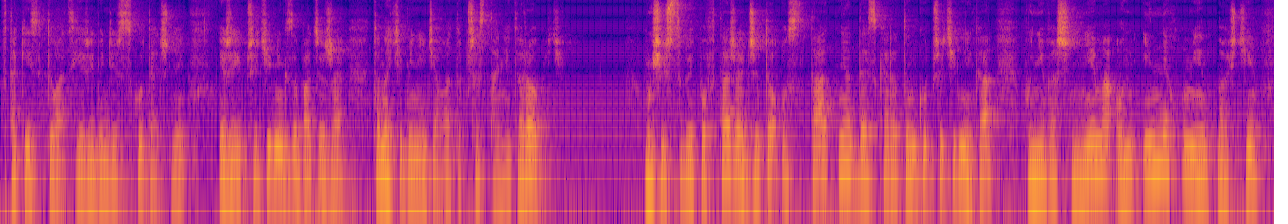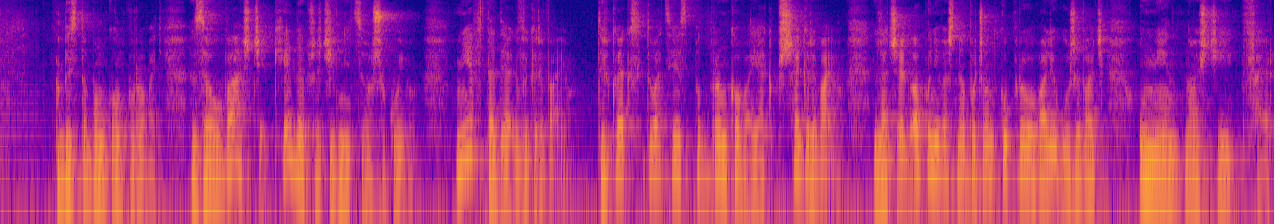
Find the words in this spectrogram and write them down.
W takiej sytuacji, jeżeli będziesz skuteczny, jeżeli przeciwnik zobaczy, że to na ciebie nie działa, to przestanie to robić. Musisz sobie powtarzać, że to ostatnia deska ratunku przeciwnika, ponieważ nie ma on innych umiejętności, by z tobą konkurować. Zauważcie, kiedy przeciwnicy oszukują. Nie wtedy, jak wygrywają, tylko jak sytuacja jest podbramkowa, jak przegrywają. Dlaczego? Ponieważ na początku próbowali używać umiejętności fair.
